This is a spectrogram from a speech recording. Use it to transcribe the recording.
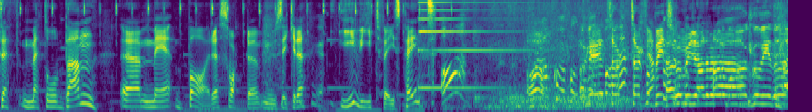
death metal-band med bare svarte musikere i hvit facepaint. Oh! Oh. folk til å Ok, høre på takk, takk for pitchen. Ja, ha det bra. Gå videre.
